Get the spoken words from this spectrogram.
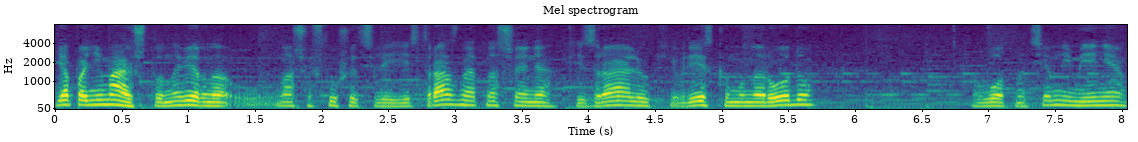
Я понимаю, что, наверное, у наших слушателей есть разные отношения к Израилю, к еврейскому народу. Вот, но тем не менее,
